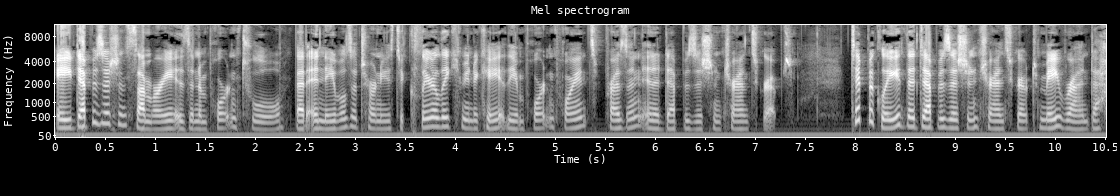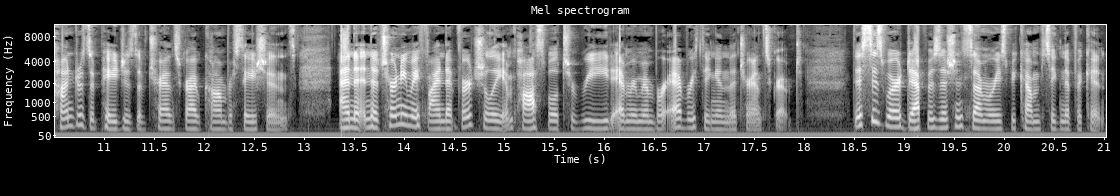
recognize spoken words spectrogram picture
A deposition summary is an important tool that enables attorneys to clearly communicate the important points present in a deposition transcript. Typically, the deposition transcript may run to hundreds of pages of transcribed conversations, and an attorney may find it virtually impossible to read and remember everything in the transcript. This is where deposition summaries become significant.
